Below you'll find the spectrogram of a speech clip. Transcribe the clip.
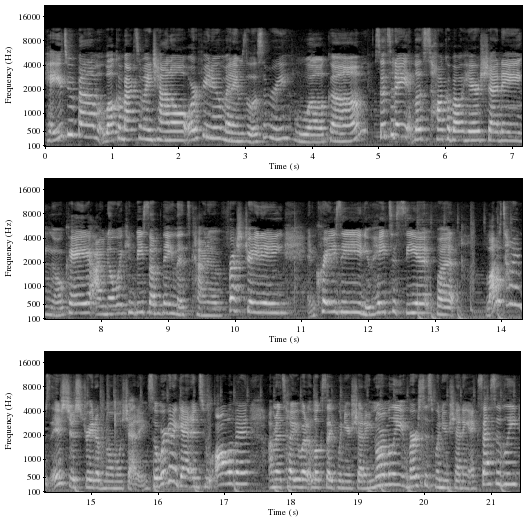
Hey YouTube fam, welcome back to my channel, or if you're new, my name is Alyssa Marie, welcome. So today, let's talk about hair shedding, okay? I know it can be something that's kind of frustrating and crazy and you hate to see it, but a lot of times it's just straight up normal shedding. So we're gonna get into all of it. I'm gonna tell you what it looks like when you're shedding normally versus when you're shedding excessively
